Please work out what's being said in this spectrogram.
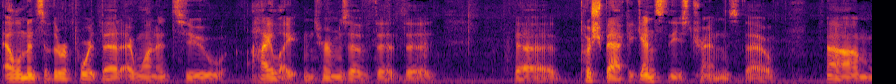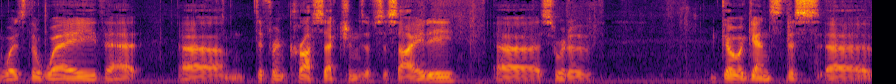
elements of the report that I wanted to highlight in terms of the the pushback against these trends, though, um, was the way that um, different cross sections of society uh, sort of go against this uh,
